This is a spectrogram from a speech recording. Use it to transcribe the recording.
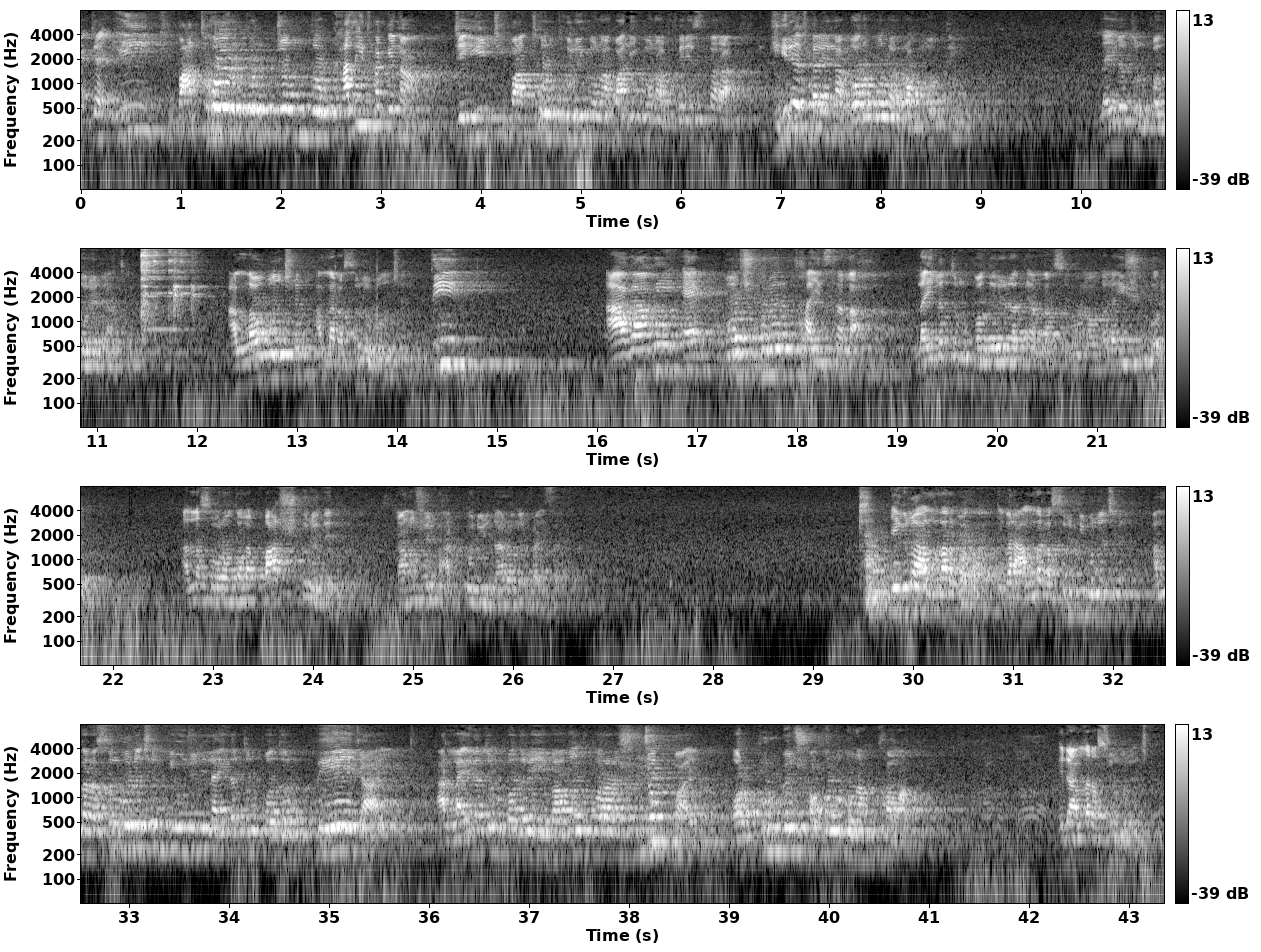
একটা ইট পাথর পর্যন্ত খালি থাকে না। যে ইট পাথর ধুলিকোনা বালিকোনা ফেরেস্তারা ঘিরে ফেলে না, বরকত আর রহমত দিয়ে লাইলাতুল কদরের রাতে আল্লাহ বলছেন, আল্লাহ রাসূলও বলছেন, তিন আগামী এক বছরের ফাইসালা লাইলাতুল কদরের রাতে আল্লাহ সুবহানাহু ইস্যু করেন। আল্লাহ সুবহানাহু তাআলা পাশ করে দেন মানুষের ভাগ্য নির্ধারণের ফাইসালা। এগুলো আল্লাহর কথা। এবার আল্লাহ রাসুল কি বলেছেন? আল্লাহ রাসুল বলেছেন, কেউ যদি লাইলাতুল কদর পেয়ে যায় আর লাইলাতুল কদরে ইবাদত করার সুযোগ পায়, ওর পূর্বের সকল গুনাহ ক্ষমা এটা আল্লাহ রাসূল বলেছেন।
